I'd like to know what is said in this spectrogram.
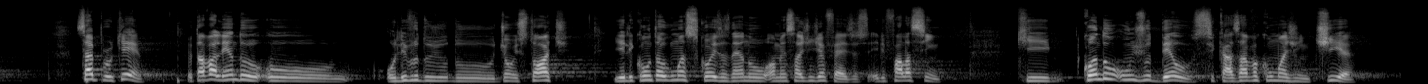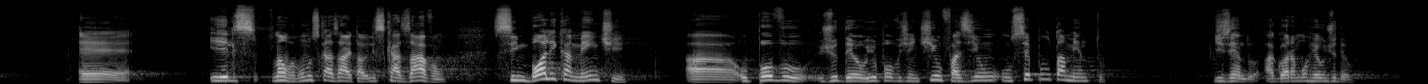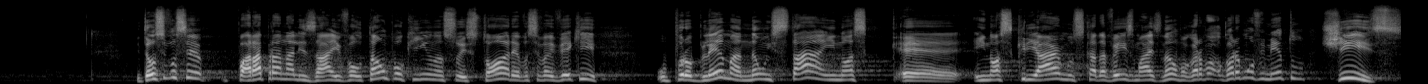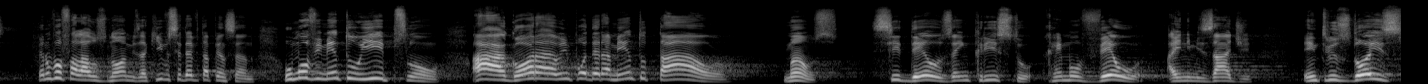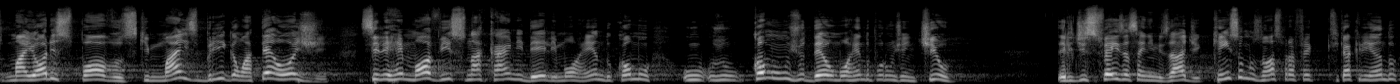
Sabe por quê? Eu estava lendo o, o livro do, do, John Stott e ele conta algumas coisas né, no, a mensagem de Efésios. Ele fala assim, que quando um judeu se casava com uma gentia, é, e eles, não, vamos casar e tal, eles casavam, simbolicamente, o povo judeu e o povo gentil faziam um sepultamento, dizendo, agora morreu um judeu. Então, se você parar para analisar e voltar um pouquinho na sua história, você vai ver que o problema não está em nós, é, em nós criarmos cada vez mais, não, agora, agora o movimento X, eu não vou falar os nomes aqui, você deve estar pensando, o movimento Y, ah, agora o empoderamento tal. Irmãos, se Deus em Cristo removeu a inimizade entre os dois maiores povos que mais brigam até hoje, se ele remove isso na carne dele, morrendo como um, como um judeu morrendo por um gentil, ele desfez essa inimizade, quem somos nós para ficar criando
